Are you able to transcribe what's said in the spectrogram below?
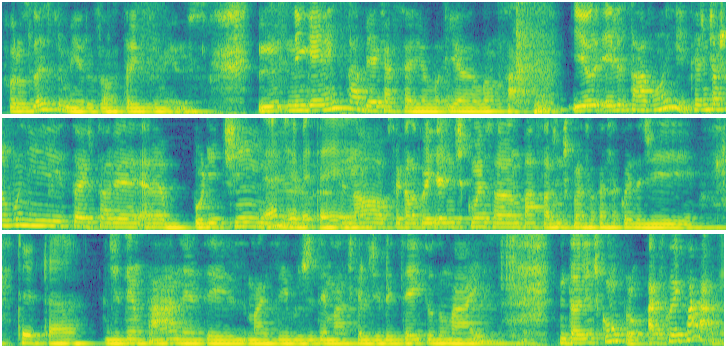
Foram os dois primeiros, ou os três primeiros. N- ninguém nem sabia que a série ia, ia lançar. E eu- eles estavam aí, porque a gente achou bonita, a história era bonitinha. É, LGBT. A sinopse, aquela coisa. E a gente começou, ano passado, a gente começou com essa coisa de Tentar. de tentar, né, ter mais livros de temática LGBT e tudo mais. Então a gente comprou. Aí ficou aí parado.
